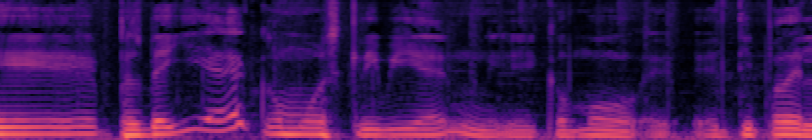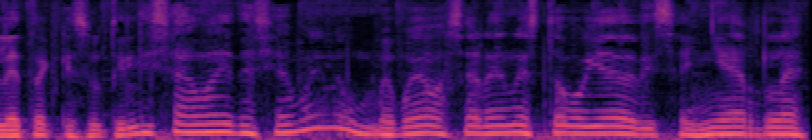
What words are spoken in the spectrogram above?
eh, pues veía cómo escribían y cómo eh, el tipo de letra que se utilizaba y decía, bueno, me voy a basar en esto, voy a diseñarla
